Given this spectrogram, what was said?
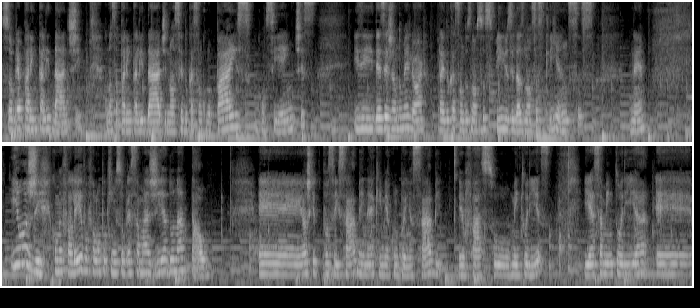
sobre a parentalidade. A nossa parentalidade, nossa educação como pais, conscientes e desejando o melhor para a educação dos nossos filhos e das nossas crianças, né? E hoje, como eu falei, eu vou falar um pouquinho sobre essa magia do Natal. É, eu acho que vocês sabem, né? Quem me acompanha sabe, eu faço mentorias e essa mentoria é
